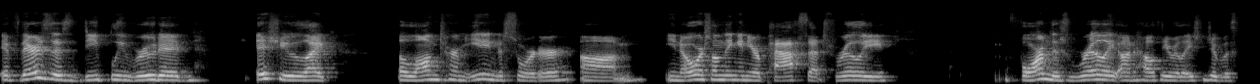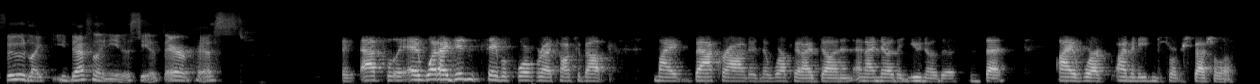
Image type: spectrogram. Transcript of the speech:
if there's this deeply rooted issue like a long-term eating disorder um, you know or something in your past that's really formed this really unhealthy relationship with food like you definitely need to see a therapist absolutely and what i didn't say before when i talked about my background and the work that I've done, and, and I know that you know this, is that I work, I'm an eating disorder specialist.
